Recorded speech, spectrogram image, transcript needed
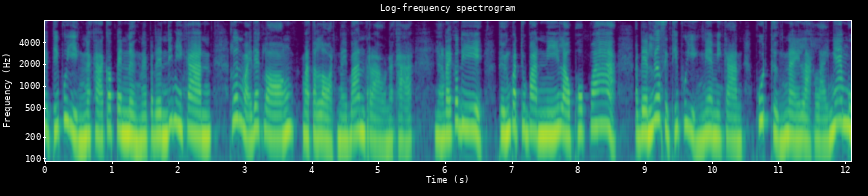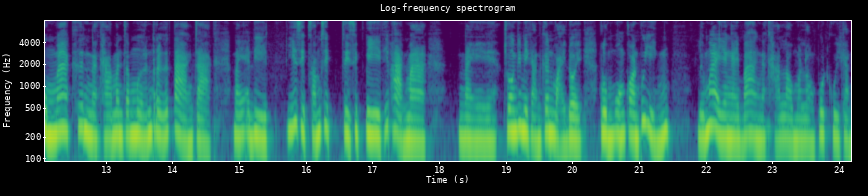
สิทธิผู้หญิงนะคะ ก็เป็นหนึ่งในประเด็นที่มีการเคลื่อนไหวเรียกร้องมาตลอดในบ้านเรานะคะ อย่างไรก็ดีถึงปัจจุบันนี้เราพบว่าประเด็นเรื่องสิทธิผู้หญิงเนี่ยมีการพูดถึงในหลากหลายแง่มุมมากขึ้นนะคะ มันจะเหมือนหรือต่างจากในอดีต 20 30 40 ปีที่ผ่านมา ในช่วงที่มีการเคลื่อนไหวโดยกลุ่มองค์กรผู้หญิงหรือไม่ยังไงบ้างนะคะ เรามาลองพูดคุยกัน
